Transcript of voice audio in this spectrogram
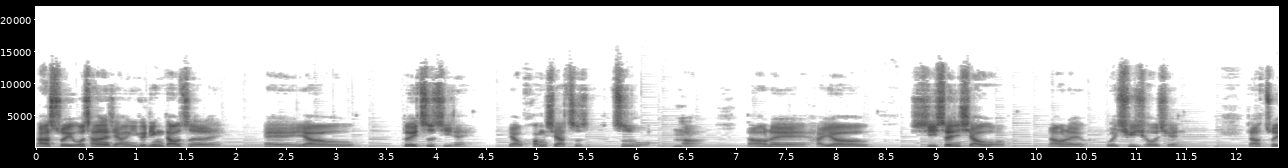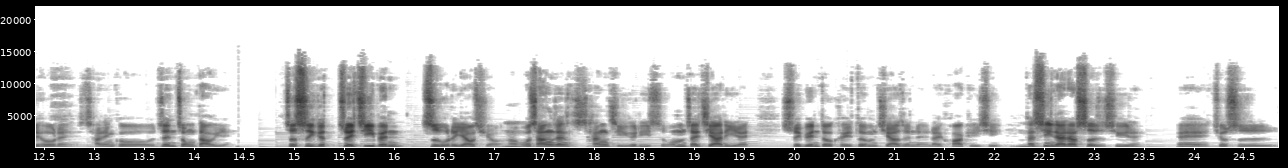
啊，所以我常常讲，一个领导者，诶，要对自己呢，要放下自自我啊，然后呢，还要牺牲小我，然后呢，委曲求全，然后最后呢，才能够任重道远。这是一个最基本自我的要求啊。我常常常举一个例子，我们在家里呢，随便都可以对我们家人呢来发脾气，但是你来到社区呢，哎，就是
